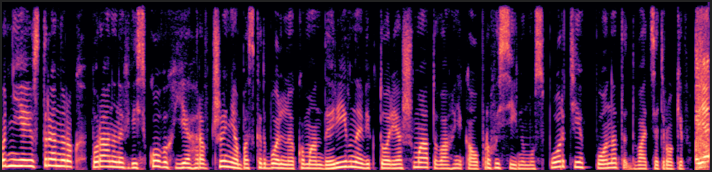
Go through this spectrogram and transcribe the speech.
Однією з тренерок поранених військових є гравчиня баскетбольної команди Рівне Вікторія Шматова, яка у професійному спорті понад 20 років. Я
